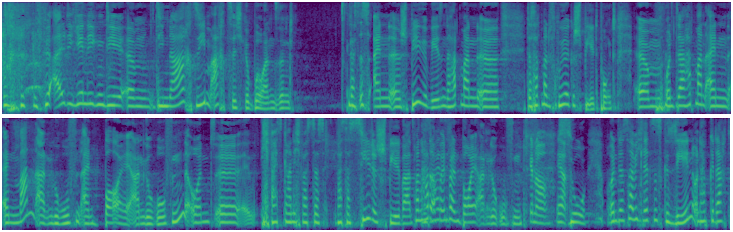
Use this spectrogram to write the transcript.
Für all diejenigen, die, ähm, die nach 87 geboren sind. Das ist ein äh, Spiel gewesen, da hat man, äh, das hat man früher gespielt, Punkt. Ähm, und da hat man einen, einen Mann angerufen, einen Boy angerufen und äh, ich weiß gar nicht, was das, was das Ziel des Spiels war. Man hat Das auf weiß jeden Fall einen Boy angerufen. Genau, ja. So, und das habe ich letztens gesehen und habe gedacht,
